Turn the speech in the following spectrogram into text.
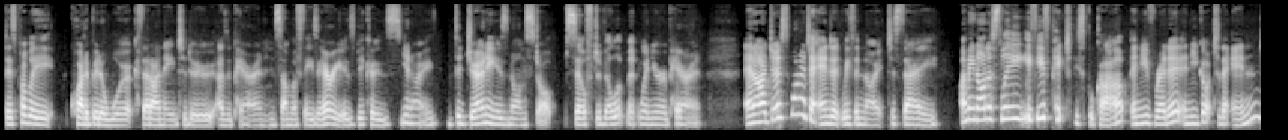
there's probably quite a bit of work that I need to do as a parent in some of these areas because, you know, the journey is nonstop self development when you're a parent. And I just wanted to end it with a note to say, I mean, honestly, if you've picked this book up and you've read it and you got to the end,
